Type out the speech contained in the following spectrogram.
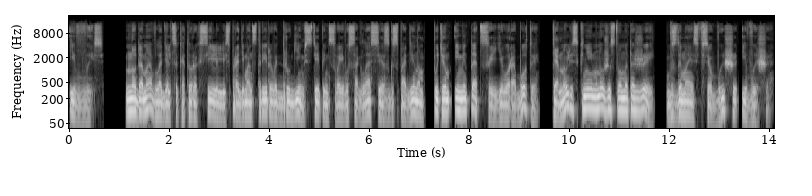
и ввысь. Но дома, владельцы которых силились продемонстрировать другим степень своего согласия с господином путем имитации его работы, тянулись к ней множеством этажей, вздымаясь все выше и выше.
